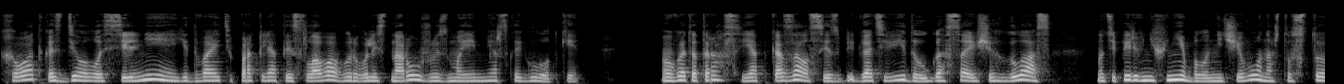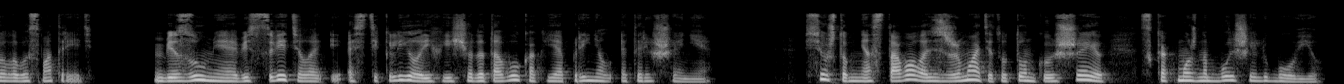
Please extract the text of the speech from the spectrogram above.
Хватка сделалась сильнее, едва эти проклятые слова вырвались наружу из моей мерзкой глотки. В этот раз я отказался избегать вида угасающих глаз, но теперь в них не было ничего, на что стоило бы смотреть. Безумие обесцветило и остеклило их еще до того, как я принял это решение. Все, что мне оставалось, сжимать эту тонкую шею с как можно большей любовью.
